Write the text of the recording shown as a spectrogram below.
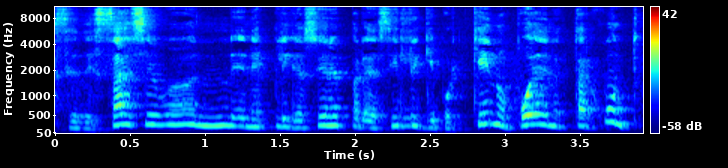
se deshace en, explicaciones para decirle que por qué no pueden estar juntos.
